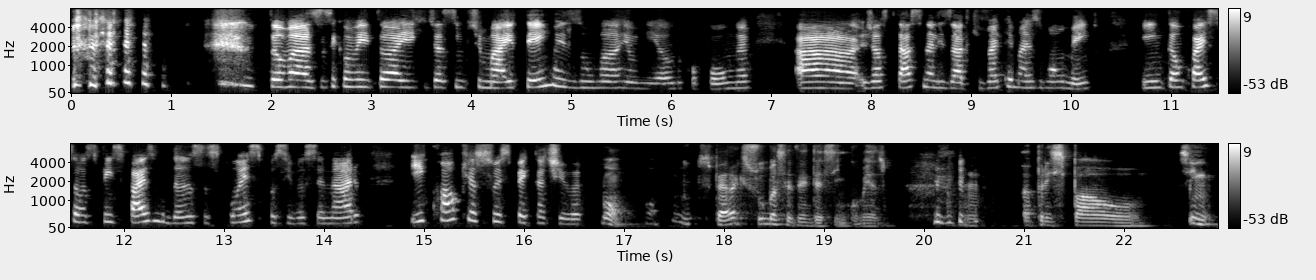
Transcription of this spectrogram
Que... Tomás, você comentou aí que dia 5 de maio tem mais uma reunião do Copom, né? a, já está sinalizado que vai ter mais um aumento. Então, quais são as principais mudanças com esse possível cenário e qual que é a sua expectativa? Bom, espera que suba 75 mesmo. A principal, sim,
